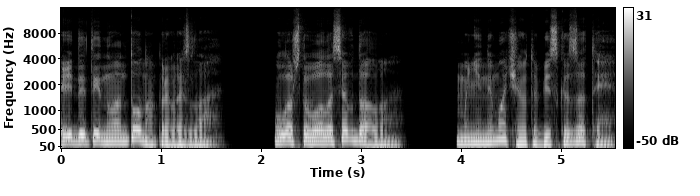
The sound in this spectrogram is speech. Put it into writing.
І дитину Антона привезла. Влаштувалася вдало. Мені нема чого тобі сказати.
